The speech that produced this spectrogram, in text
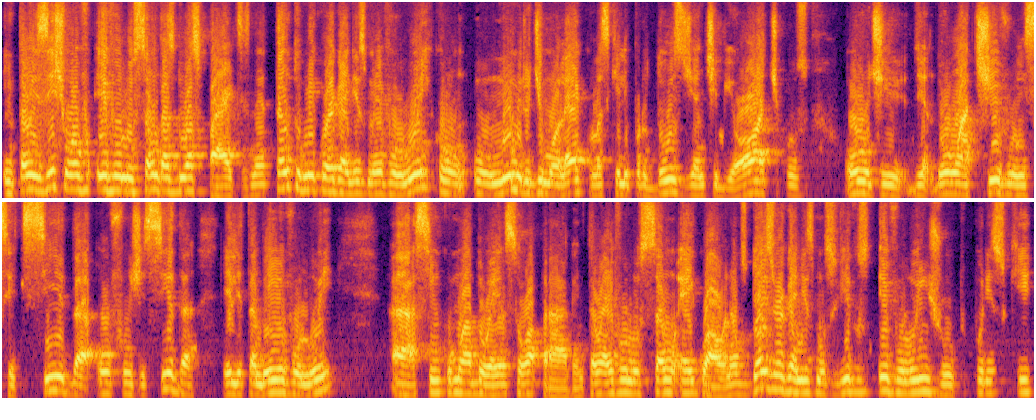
Então, existe uma evolução das duas partes, né? Tanto o microorganismo evolui com o número de moléculas que ele produz de antibióticos ou de, de, de, um ativo inseticida ou fungicida, ele também evolui, assim como a doença ou a praga. Então, a evolução é igual, né? Os dois organismos vivos evoluem junto, por isso que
